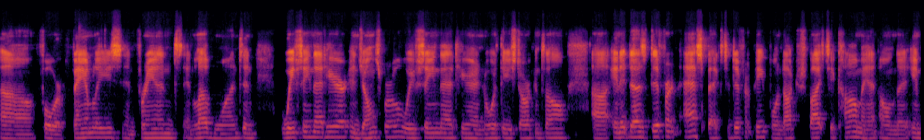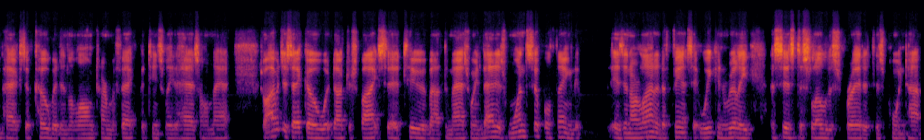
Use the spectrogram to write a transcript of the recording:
uh, for families and friends and loved ones. And We've seen that here in Jonesboro. We've seen that here in Northeast Arkansas. Uh, and it does different aspects to different people. And Dr. Speights could comment on the impacts of COVID and the long term effect potentially it has on that. So I would just echo what Dr. Speights said too about the mask wearing. That is one simple thing that is in our line of defense that we can really assist to slow the spread at this point in time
